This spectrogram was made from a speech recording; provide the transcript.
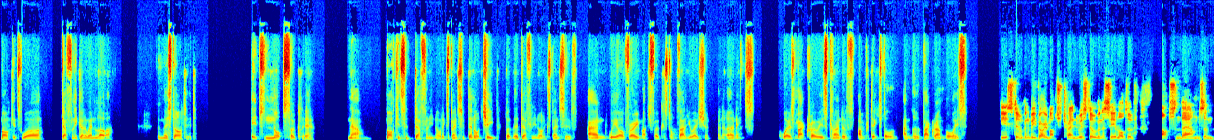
markets were definitely going to end lower than they started. It's not so clear now. Markets are definitely not expensive. They're not cheap, but they're definitely not expensive. And we are very much focused on valuation and earnings, whereas macro is kind of unpredictable and the background noise. It's still going to be very much a trend. We're still going to see a lot of ups and downs and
